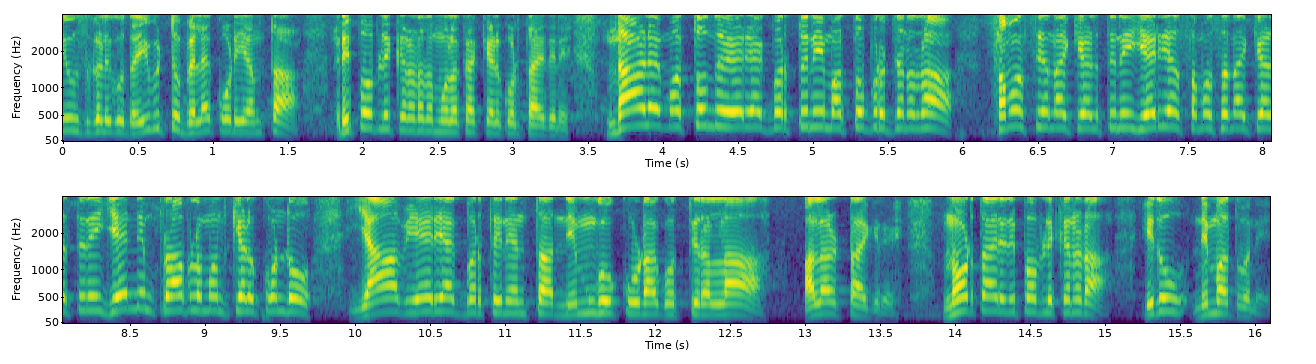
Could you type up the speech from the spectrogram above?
ನ್ಯೂಸ್ಗಳಿಗೂ ದಯವಿಟ್ಟು ಬೆಲೆ ಕೊಡಿ ಅಂತ ರಿಪಬ್ಲಿಕ್ ಕನ್ನಡದ ಮೂಲಕ ಕೇಳ್ಕೊಡ್ತಾ ಇದ್ದೀನಿ. ನಾಳೆ ಮತ್ತೊಂದು ಏರಿಯಾಗೆ ಬರ್ತೀನಿ ಮತ್ತೊಬ್ಬರು ಜನರ ಸಮಸ್ಯೆನ ಕೇಳ್ತೀನಿ, ಏರಿಯಾ ಸಮಸ್ಯೆನ ಕೇಳ್ತೀನಿ, ಏನು ನಿಮ್ಮ ಪ್ರಾಬ್ಲಮ್ ಅಂತ ಕೇಳಿಕೊಂಡು ಯಾವ ಏರಿಯಾಗೆ ಬರ್ತೀನಿ ಅಂತ ನಿಮಗೂ ಕೂಡ ಗೊತ್ತಿರಲ್ಲ. ಅಲರ್ಟ್ ಆಗಿರಿ. ನೋಡ್ತಾ ಇರಿ ರಿಪಬ್ಲಿಕ್ ಕನ್ನಡ, ಇದು ನಿಮ್ಮ ಧ್ವನಿ.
